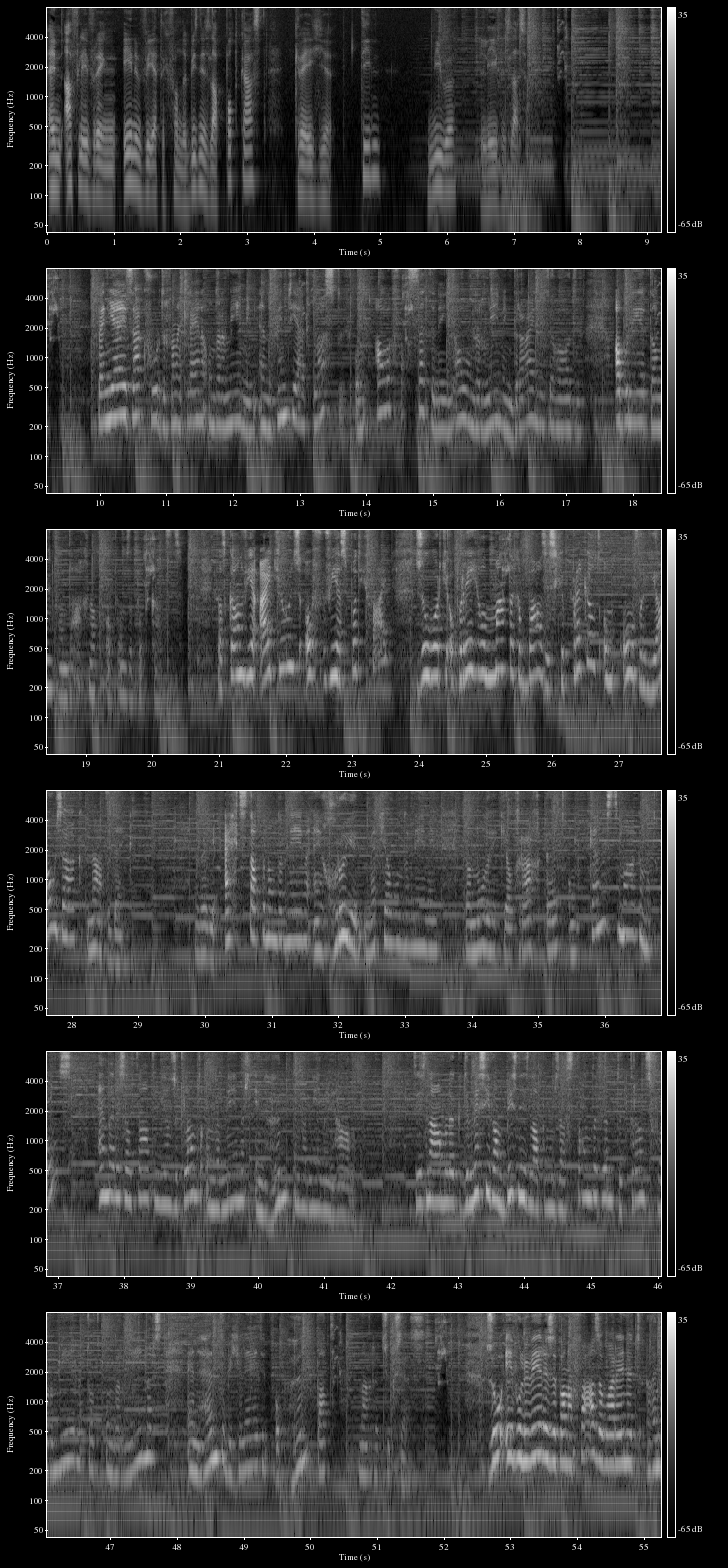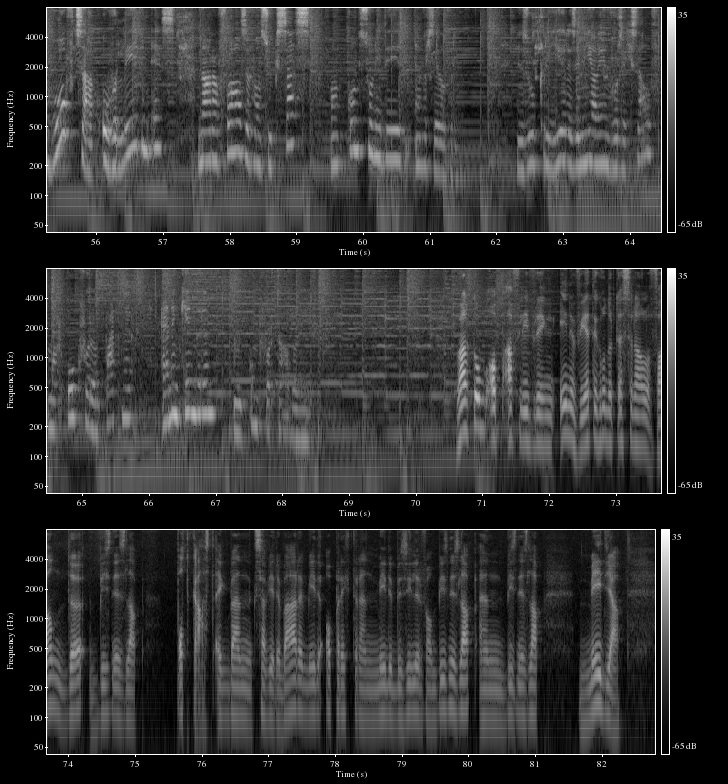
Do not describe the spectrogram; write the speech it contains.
In aflevering 41 van de Business Lab podcast krijg je 10 nieuwe levenslessen. Ben jij zaakvoerder van een kleine onderneming en vind jij het lastig om alle facetten in jouw onderneming draaiende te houden? Abonneer dan vandaag nog op onze podcast. Dat kan via iTunes of via Spotify. Zo word je op regelmatige basis geprikkeld om over jouw zaak na te denken. Wil je echt stappen ondernemen en groeien met jouw onderneming, dan nodig ik jou graag uit om kennis te maken met ons en de resultaten die onze klanten ondernemers in hun onderneming halen. Het is namelijk de missie van Business Lab om zelfstandigen te transformeren tot ondernemers en hen te begeleiden op hun pad naar het succes. Zo evolueren ze van een fase waarin het hun hoofdzaak overleven is, naar een fase van succes, van consolideren en verzilveren. En zo creëren ze niet alleen voor zichzelf, maar ook voor hun partner en hun kinderen een comfortabel leven. Welkom op aflevering 41 ondertussen al van de Business Lab podcast. Ik ben Xavier de Baren, medeoprichter en medebezieler van Business Lab en Business Lab Media.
